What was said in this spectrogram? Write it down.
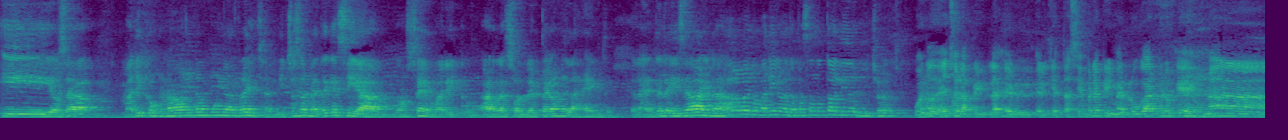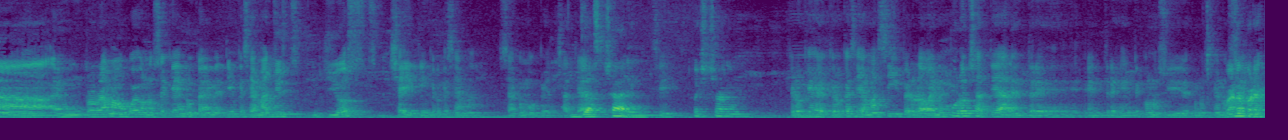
Y, o sea, marico, es una vaina muy arrecha. El bicho se mete que sí a, no sé, marico, a resolver peos de la gente. Que la gente le dice vaina, ah, bueno, marico, me está pasando tal y el bicho... Bueno, de hecho, la la- el, el que está siempre en primer lugar creo que es una es un programa, un juego, no sé qué, nunca me he metido, que se llama Just, Just Chatting, creo que se llama. O sea, como que chatear. Just chatting. Sí, Pues Charlie. creo que, creo que se llama así, pero la vaina es puro chatear entre, entre gente conocida y desconocida. no Bueno, sé. pero es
